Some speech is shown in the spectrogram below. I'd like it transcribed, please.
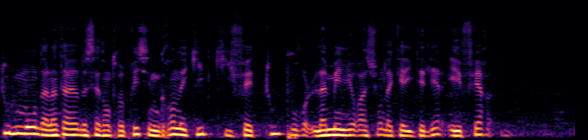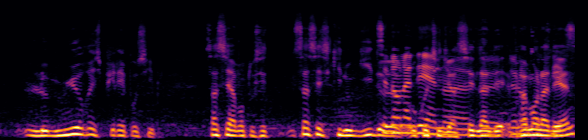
tout le monde à l'intérieur de cette entreprise, c'est une grande équipe qui fait tout pour l'amélioration de la qualité de l'air et faire le mieux respirer possible. Ça, c'est avant tout. Ça, c'est ce qui nous guide au quotidien. C'est vraiment l'ADN.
